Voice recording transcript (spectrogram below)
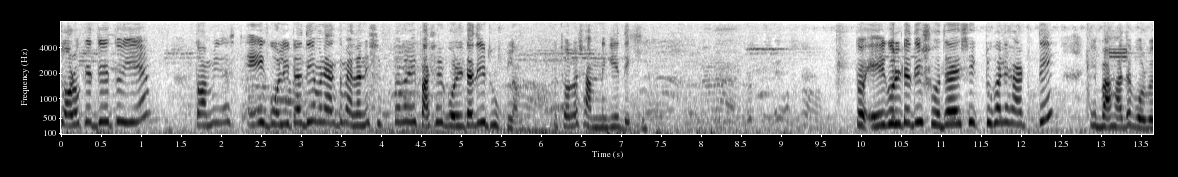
চড়কের যেহেতু ইয়ে তো আমি জাস্ট এই গলিটা দিয়ে মানে একদম এলানি শিবতলার এই পাশের গলিটা দিয়ে ঢুকলাম। তো চলো সামনে গিয়ে দেখি। তো এই গলিটা দিয়ে সোজা এসে একটুখানি হাঁটতেই এই বাহাতে পড়বে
